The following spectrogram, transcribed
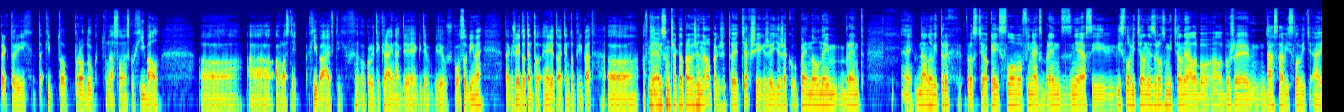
pre ktorých takýto produkt na Slovensku chýbal a, a vlastne chýba aj v tých okolitých krajinách, kde, kde, kde už pôsobíme. Takže je to, tento, hej, je to aj tento prípad. Uh, a vtedy... Ja by som čakal práve, že naopak, že to je ťažšie, že ideš ako úplne no-name brand Hej. na nový trh, proste OK, slovo Finax brand znie asi vysloviteľne, zrozumiteľne, alebo, alebo že dá sa vysloviť aj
